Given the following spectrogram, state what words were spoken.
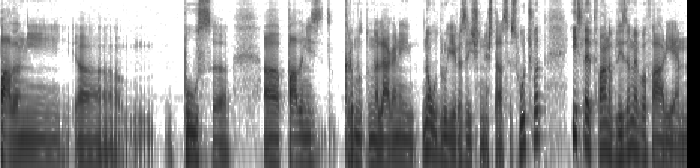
падани, а, пулса, а, падани кръвното налягане и много други различни неща се случват и след това навлизаме в REM.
